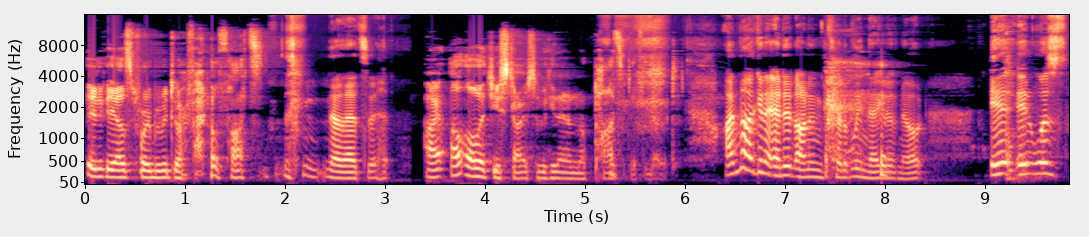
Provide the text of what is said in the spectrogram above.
anything else before we move into our final thoughts? no, that's it. All right, I'll, I'll let you start so we can end on a positive note. I'm not going to end it on an incredibly negative note. It it was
